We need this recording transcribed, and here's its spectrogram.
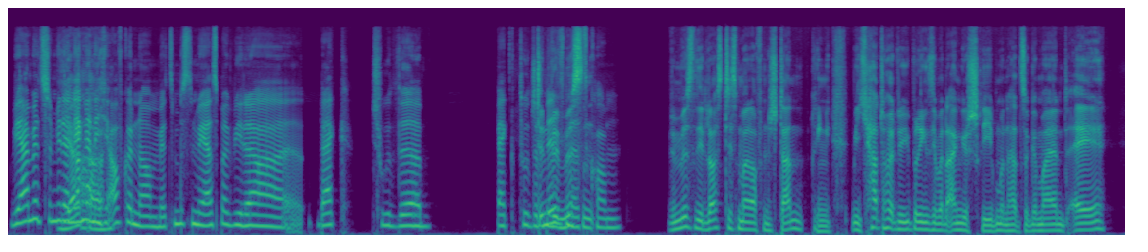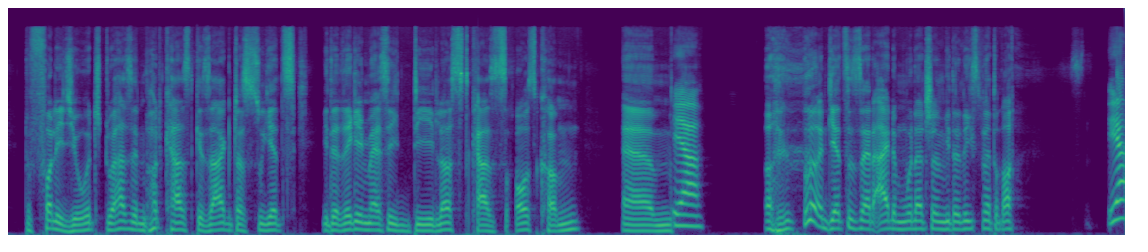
Wir haben jetzt schon wieder Ja. länger nicht aufgenommen. Jetzt müssen wir erstmal wieder back to the back to the Stimmt, wir business müssen- kommen. Wir müssen die Losties mal auf den Stand bringen. Mich hat heute übrigens jemand angeschrieben und hat so gemeint, ey, du Vollidiot, du hast im Podcast gesagt, dass du jetzt wieder regelmäßig die Lostcasts rauskommen. Ähm, Ja. und jetzt ist seit einem Monat schon wieder nichts mehr drauf. Ja,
